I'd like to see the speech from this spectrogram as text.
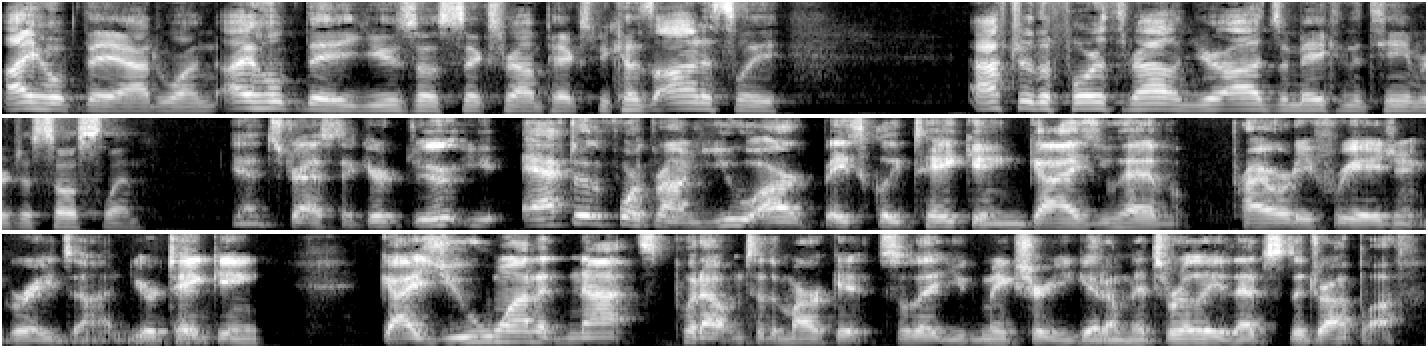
I hope they add one. I hope they use those six round picks because honestly, after the fourth round, your odds of making the team are just so slim. Yeah, it's drastic. You're, you're you, after the fourth round, you are basically taking guys you have priority free agent grades on. You're taking guys you want to not put out into the market so that you can make sure you get them. It's really that's the drop off.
